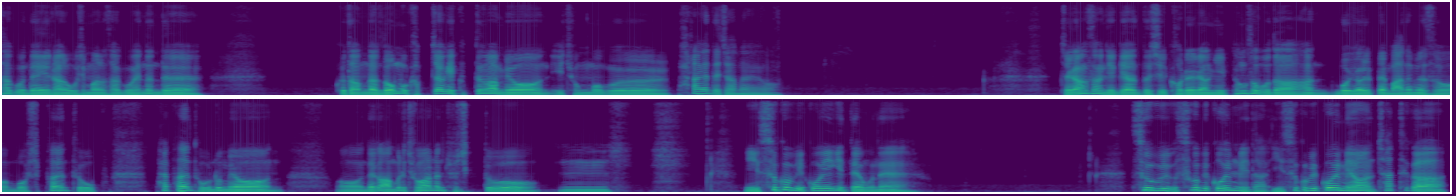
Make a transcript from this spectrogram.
사고 내일 한 50만 원 사고 했는데 그 다음날 너무 갑자기 급등하면 이 종목을 팔아야 되잖아요. 제가 항상 얘기하듯이 거래량이 평소보다 한 뭐 10배 많으면서 뭐 10% 5, 8% 오르면 어 내가 아무리 좋아하는 주식도 음 이 수급이 꼬이기 때문에 수급이, 수급이 꼬입니다. 이 수급이 꼬이면 차트가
